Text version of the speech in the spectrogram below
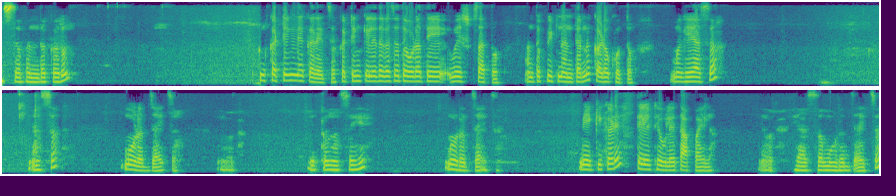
असं बंद करून कटिंग नाही करायचं. कटिंग केलं तर कसं तेवढं ते वेस्ट जातो. आणि तो पीठ नंतर ना कडक होतं. मग हे असं हे असं मोडत जायचं. बघा. इथून असं हे. मोडत जायचं. मी एकीकडे तेल ठेवलंय तापायला. हे बघा हे असं मोडत जायचं.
